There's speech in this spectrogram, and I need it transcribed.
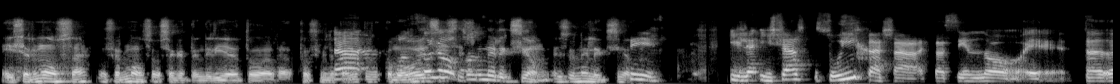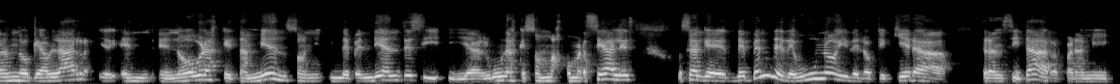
es hermosa, es hermosa, o sea que tendría todas las posibilidades. Como vos decís, es con- una elección, es una elección. Sí. Y, la- y ya su hija ya está haciendo, eh, está dando que hablar en, en obras que también son independientes y, y algunas que son más comerciales. O sea que depende de uno y de lo que quiera transitar para mí.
